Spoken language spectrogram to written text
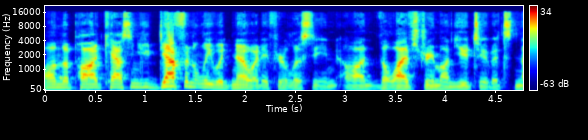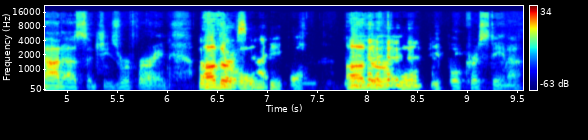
on the podcast, and you definitely would know it if you're listening on the live stream on YouTube. It's not us that she's referring. Of Other old not. people. Other old people, Kristina.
